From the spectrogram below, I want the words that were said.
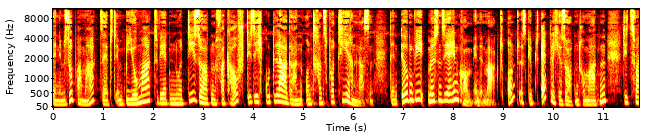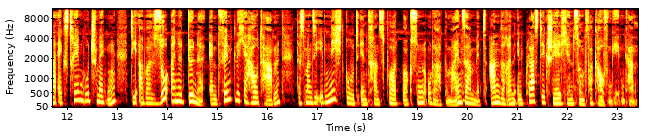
Denn im Supermarkt, selbst im Biomarkt, werden nur die Sorten verkauft, die sich gut lagern und transportieren lassen. Denn irgendwie müssen sie ja hinkommen in den Markt. Und es gibt etliche Sorten Tomaten, die zwar extrem gut schmecken, die aber so eine dünne, empfindliche Haut haben, dass man sie eben nicht gut in Transportboxen oder gemeinsam mit anderen in Plastikschälchen zum Verkaufen geben kann.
